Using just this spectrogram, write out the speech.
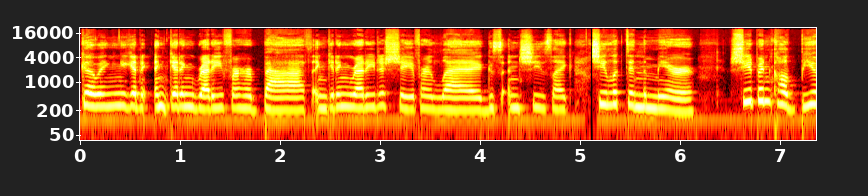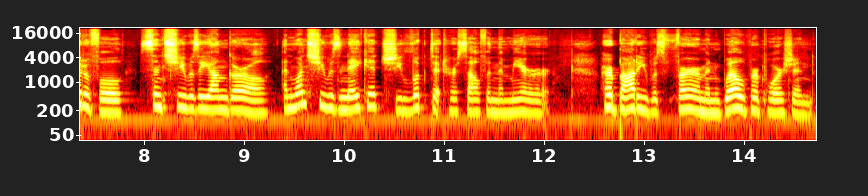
going and getting, and getting ready for her bath and getting ready to shave her legs, and she's like, she looked in the mirror. She had been called beautiful since she was a young girl, and once she was naked, she looked at herself in the mirror. Her body was firm and well proportioned.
